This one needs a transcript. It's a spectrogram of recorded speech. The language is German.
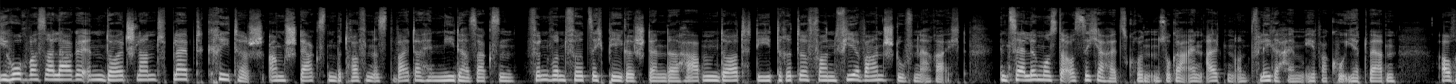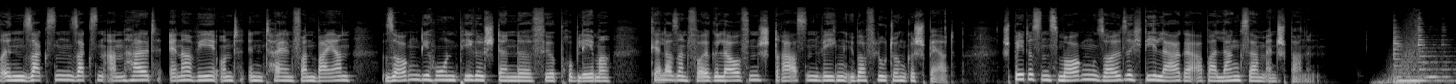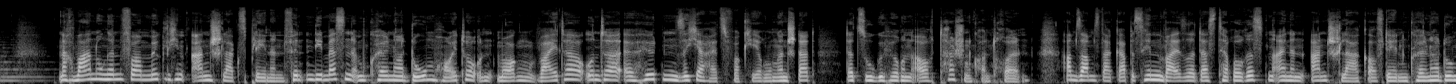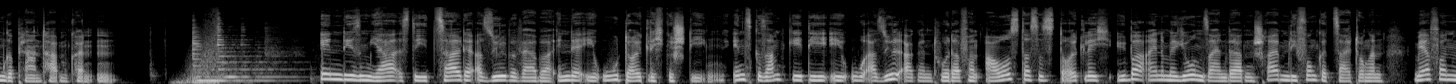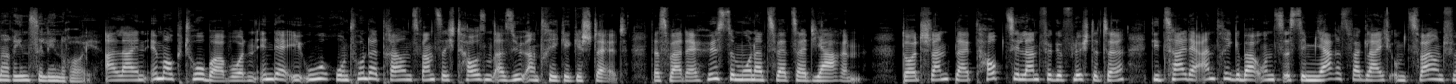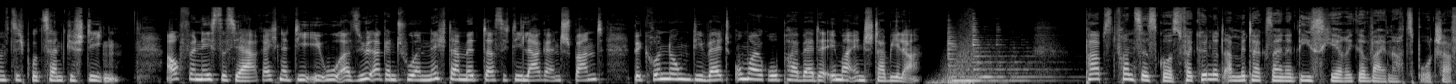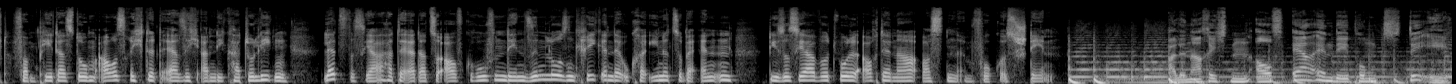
Die Hochwasserlage in Deutschland bleibt kritisch. Am stärksten betroffen ist weiterhin Niedersachsen. 45 Pegelstände haben dort die dritte von vier Warnstufen erreicht. In Celle musste aus Sicherheitsgründen sogar ein Alten- und Pflegeheim evakuiert werden. Auch in Sachsen, Sachsen-Anhalt, NRW und in Teilen von Bayern sorgen die hohen Pegelstände für Probleme. Keller sind vollgelaufen, Straßen wegen Überflutung gesperrt. Spätestens morgen soll sich die Lage aber langsam entspannen. Nach Warnungen vor möglichen Anschlagsplänen finden die Messen im Kölner Dom heute und morgen weiter unter erhöhten Sicherheitsvorkehrungen statt. Dazu gehören auch Taschenkontrollen. Am Samstag gab es Hinweise, dass Terroristen einen Anschlag auf den Kölner Dom geplant haben könnten. In diesem Jahr ist die Zahl der Asylbewerber in der EU deutlich gestiegen. Insgesamt geht die EU-Asylagentur davon aus, dass es deutlich über eine Million sein werden, schreiben die Funke-Zeitungen. Mehr von Marine-Céline Roy. Allein im Oktober wurden in der EU rund 123.000 Asylanträge gestellt. Das war der höchste Monatswert seit Jahren. Deutschland bleibt Hauptzielland für Geflüchtete. Die Zahl der Anträge bei uns ist im Jahresvergleich um 52 Prozent gestiegen. Auch für nächstes Jahr rechnet die EU-Asylagentur Agentur nicht damit, dass sich die Lage entspannt. Begründung, die Welt um Europa werde immer instabiler. Papst Franziskus verkündet am Mittag seine diesjährige Weihnachtsbotschaft. Vom Petersdom aus richtet er sich an die Katholiken. Letztes Jahr hatte er dazu aufgerufen, den sinnlosen Krieg in der Ukraine zu beenden. Dieses Jahr wird wohl auch der Nahe Osten im Fokus stehen. Alle Nachrichten auf rnd.de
